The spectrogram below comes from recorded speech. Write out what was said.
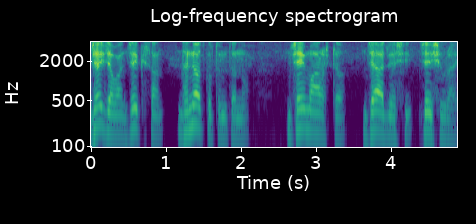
जय जवान जय किसान. धन्यवाद करतो मित्रांनो. जय महाराष्ट्र जय आदिवासी जय शिवराय.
